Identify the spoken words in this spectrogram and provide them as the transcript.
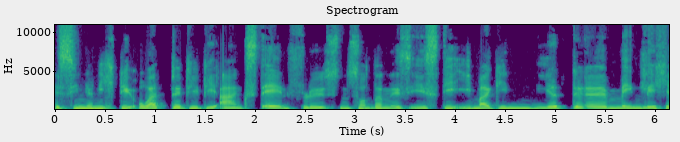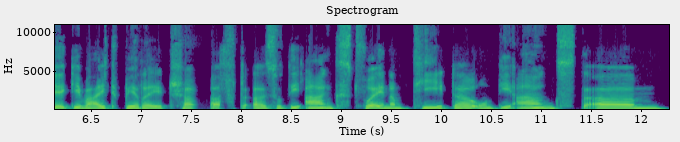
es sind ja nicht die Orte, die die Angst einflößen, sondern es ist die imaginierte männliche Gewaltbereitschaft, also die Angst vor einem Täter und die Angst, ähm,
